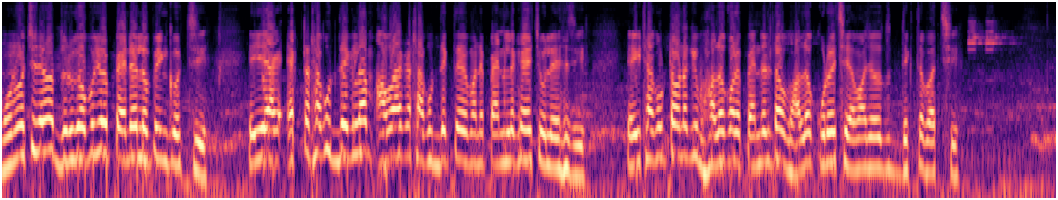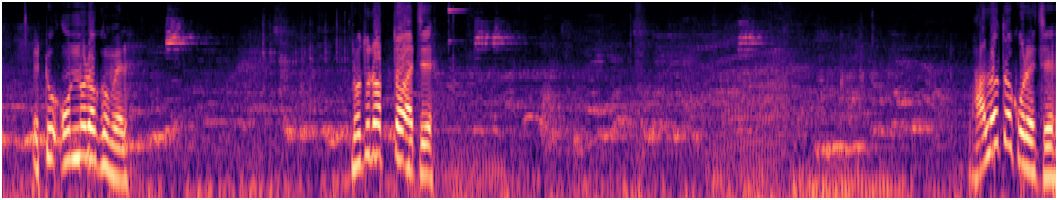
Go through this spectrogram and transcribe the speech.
মনে হচ্ছে যেন দুর্গাপুজোর প্যান্ডেল ওপেনিং করছি। এই এক- একটা ঠাকুর দেখলাম, আবার একটা ঠাকুর দেখতে মানে প্যান্ডেলের কাছে চলে এসেছি। এই ঠাকুরটাও নাকি ভালো করে, প্যান্ডেলটাও ভালো করেছে, আমার যতদূর দেখতে পাচ্ছি। একটু অন্য রকমের। নতুনত্ব আছে। ভালো তো করেছে।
